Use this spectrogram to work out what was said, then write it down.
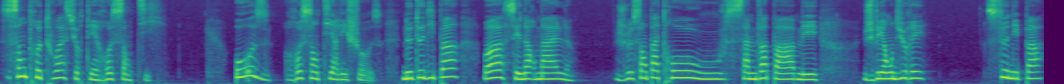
Centre-toi sur tes ressentis. Ose ressentir les choses. Ne te dis pas oh, c'est normal, je le sens pas trop ou ça me va pas, mais je vais endurer. Ce n'est pas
